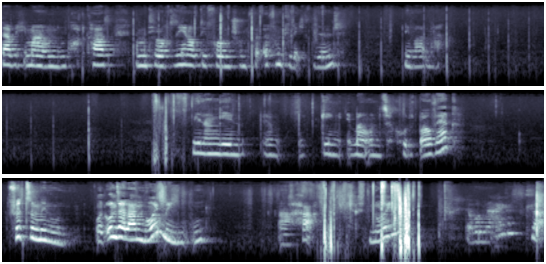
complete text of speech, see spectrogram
Da habe ich immer einen Podcast, damit wir auch sehen, ob die Folgen schon veröffentlicht sind. Nee, warte mal. Wie lange gehen, ähm, ging immer unser cooles Bauwerk? 14 Minuten. Und unser Laden 9 Minuten. Aha. 9 Minuten. Da wurde mir eigentlich klar,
